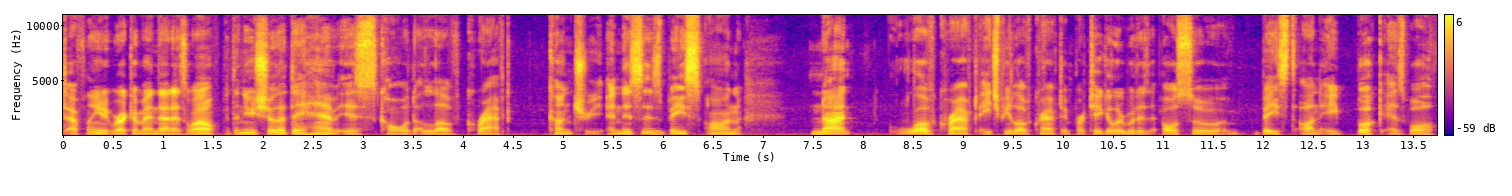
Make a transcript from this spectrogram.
Definitely recommend that as well. But the new show that they have is called Lovecraft Country, and this is based on not Lovecraft, H.P. Lovecraft in particular, but is also based on a book as well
